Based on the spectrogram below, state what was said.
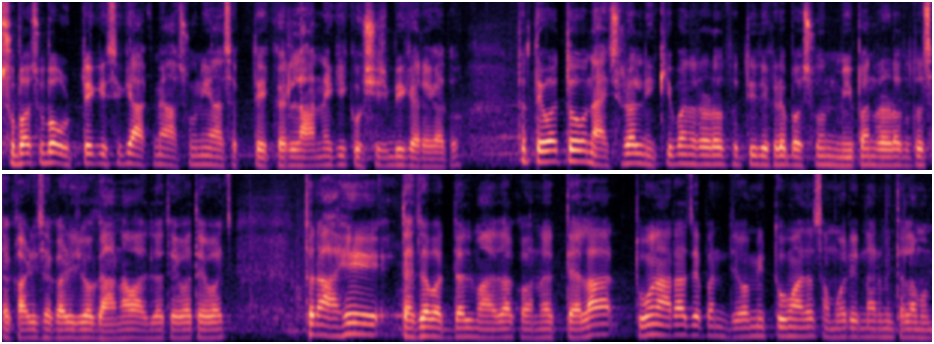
सुबह सुबह उठते किसी के आँख में आंसू नहीं आ सकते कर लाने की कोशिश भी करेगा तो। तर तेव्हा तो नॅचरल निकी पण रडत होती तिकडे बसून मी पण रडत होतो सकाळी सकाळी जेव्हा गाणं वाजलं तेव्हा तेव्हाच. तर आहे त्याच्याबद्दल माझा कॉर्नर त्याला तो नाराज आहे पण जेव्हा मी तो माझ्यासमोर येणार मी त्याला म-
